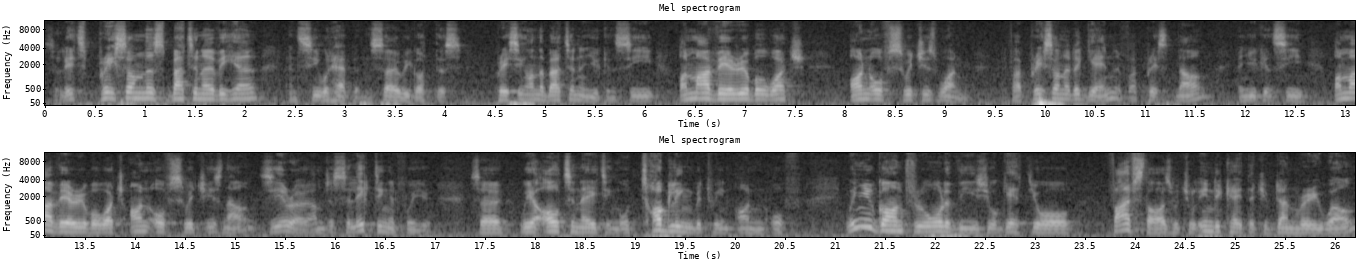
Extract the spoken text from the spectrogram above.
So let's press on this button over here and see what happens. So we got this pressing on the button and you can see on my variable watch on off switch is 1. If I press on it again, if I press it now, and you can see on my variable watch on off switch is now 0. I'm just selecting it for you. So we are alternating or toggling between on and off. When you've gone through all of these, you'll get your five stars, which will indicate that you've done very well.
